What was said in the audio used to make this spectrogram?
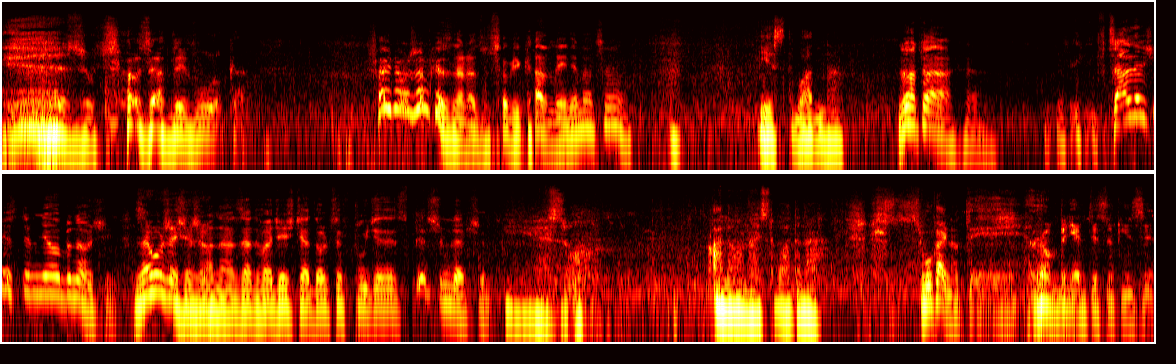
Jezu, co za wywółka. Fajną żonkę znalazł sobie Karley, nie ma co. Jest ładna. No tak, tak. Wcale się z tym nie obnosi. Założę się, że ona za 20 dolców pójdzie z pierwszym lepszym. Jezu. Ale ona jest ładna. Słuchaj no, ty robnięty sukinsynu.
